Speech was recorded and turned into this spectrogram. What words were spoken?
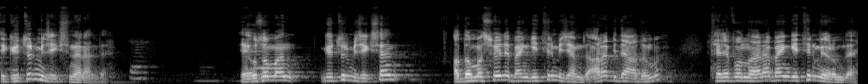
E götürmeyeceksin herhalde. E o zaman götürmeyeceksen adama söyle ben getirmeyeceğim de. Ara bir daha adamı. Telefonla ara ben getirmiyorum de.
